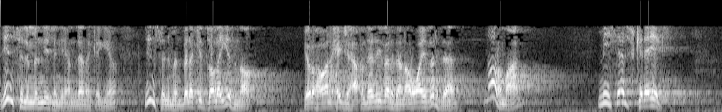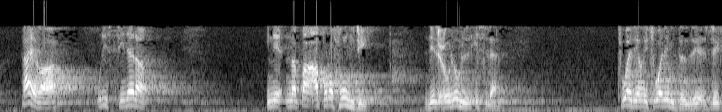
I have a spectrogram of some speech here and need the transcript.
ذي نسلم من نيثني يعني لنا كاكيا ذي نسلم من بلا كي يثنى يروح على الحجة عقل هذي بردان أرواي بردان. نورمال. مثال فكرة يجي هاي غار. ولي السنة إني نطاع أبروفوندي ذي العلوم للإسلام. توالي توالي مدن زيك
